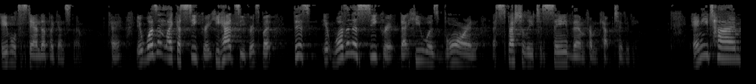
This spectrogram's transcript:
able to stand up against them. Okay? It wasn't like a secret. He had secrets, but this it wasn't a secret that he was born especially to save them from captivity. Anytime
